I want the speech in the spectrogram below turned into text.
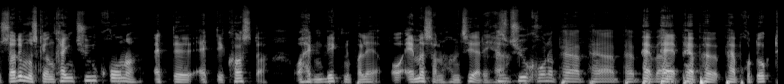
så er det måske omkring 20 kroner, at, øh, at det koster at have den liggende på lager, og Amazon håndterer det her. Altså 20 kroner per, per, per, per, per, per, per, per produkt,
